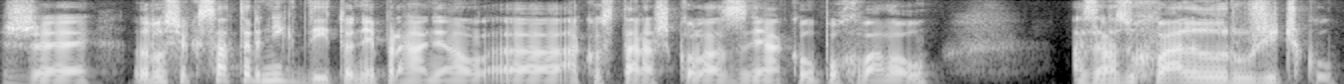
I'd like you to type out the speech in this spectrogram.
že, lebo však Sater nikdy to nepreháňal e, ako stará škola s nejakou pochvalou a zrazu chválil Ružičku.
